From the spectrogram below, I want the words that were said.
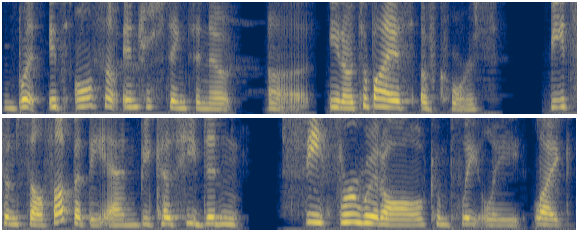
but it's also interesting to note, uh, you know, Tobias, of course, beats himself up at the end because he didn't see through it all completely. Like,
